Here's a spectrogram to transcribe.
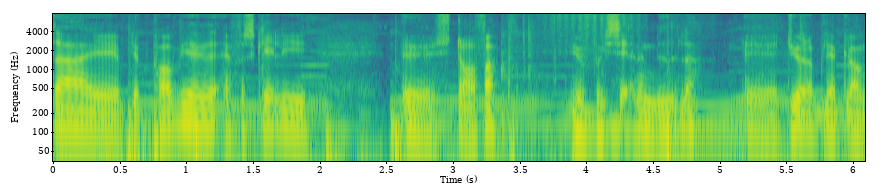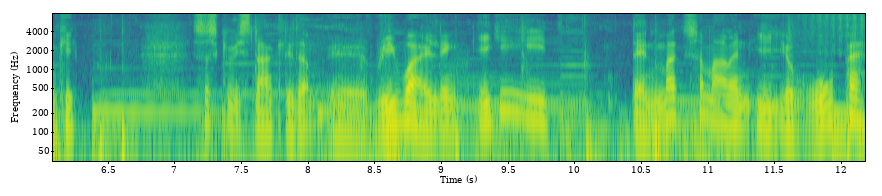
der øh, bliver påvirket af forskellige øh, stoffer, euforiserende midler, øh, dyr, der bliver glonky. Så skal vi snakke lidt om øh, rewilding. Ikke i Danmark så meget, men i Europa,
